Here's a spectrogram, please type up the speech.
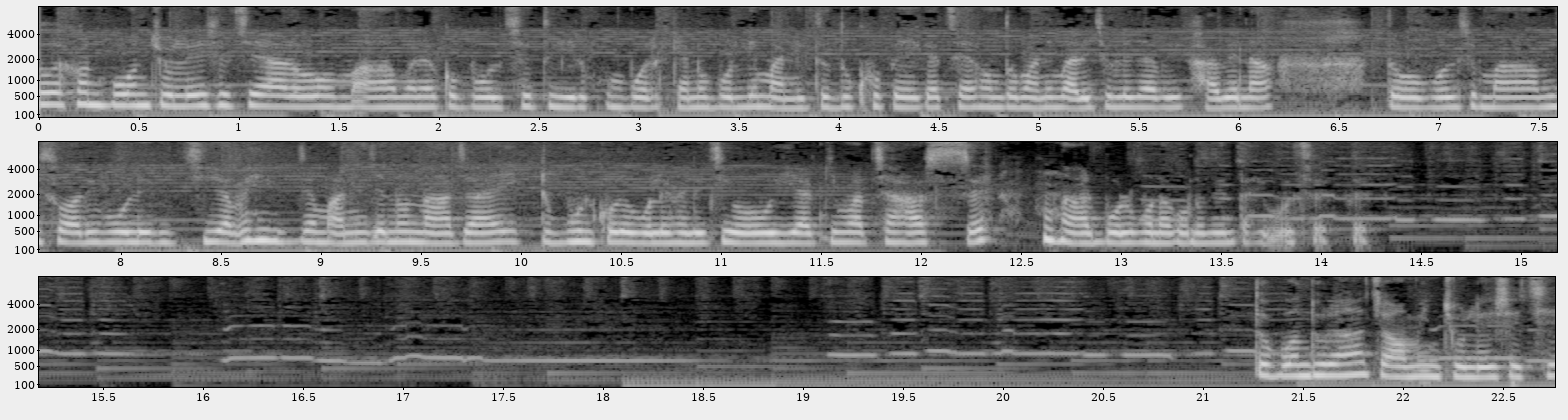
তো এখন বোন চলে এসেছে আর ও মা মানে ওকে বলছে, তুই এরকম বল, কেন বললি? মানি তো দুঃখ পেয়ে গেছে, এখন তো মানি বাড়ি চলে যাবে, খাবে না। তো বলছে, মা, আমি সরি বলে দিচ্ছি, আমি যে মানি যেন না যায়, একটু ভুল করে বলে ফেলেছি, ও ইয়ার্কি মারছে, হাসছে, আর বলব না কোনো দিন তাই বলছে তো বন্ধুরা, চাউমিন চলে এসেছে,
